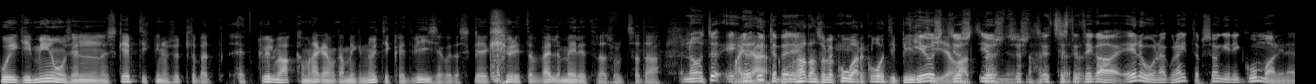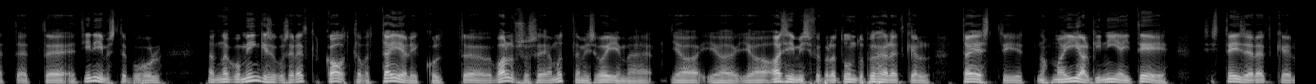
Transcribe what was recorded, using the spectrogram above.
Kuigi minu selline skeptik minus ütleb, et, et küll me hakkame nägema ka mingeid nutikaid viise, kuidas keegi üritab välja meelitada sult seda. no, no tea, ütleme ma saadan sulle QR koodi pildi just, ja just, just, just, et sest, et ega elu nagu näitab, see ongi nii kummaline, et, et, et inimeste puhul nad nagu mingisugusel hetkel kaotavad täielikult äh, valvsuse ja mõtlemisvõime ja, ja, ja asi, mis võib-olla tundub ühel hetkel täiesti, et noh, ma iialgi nii ei tee, siis teisel hetkel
